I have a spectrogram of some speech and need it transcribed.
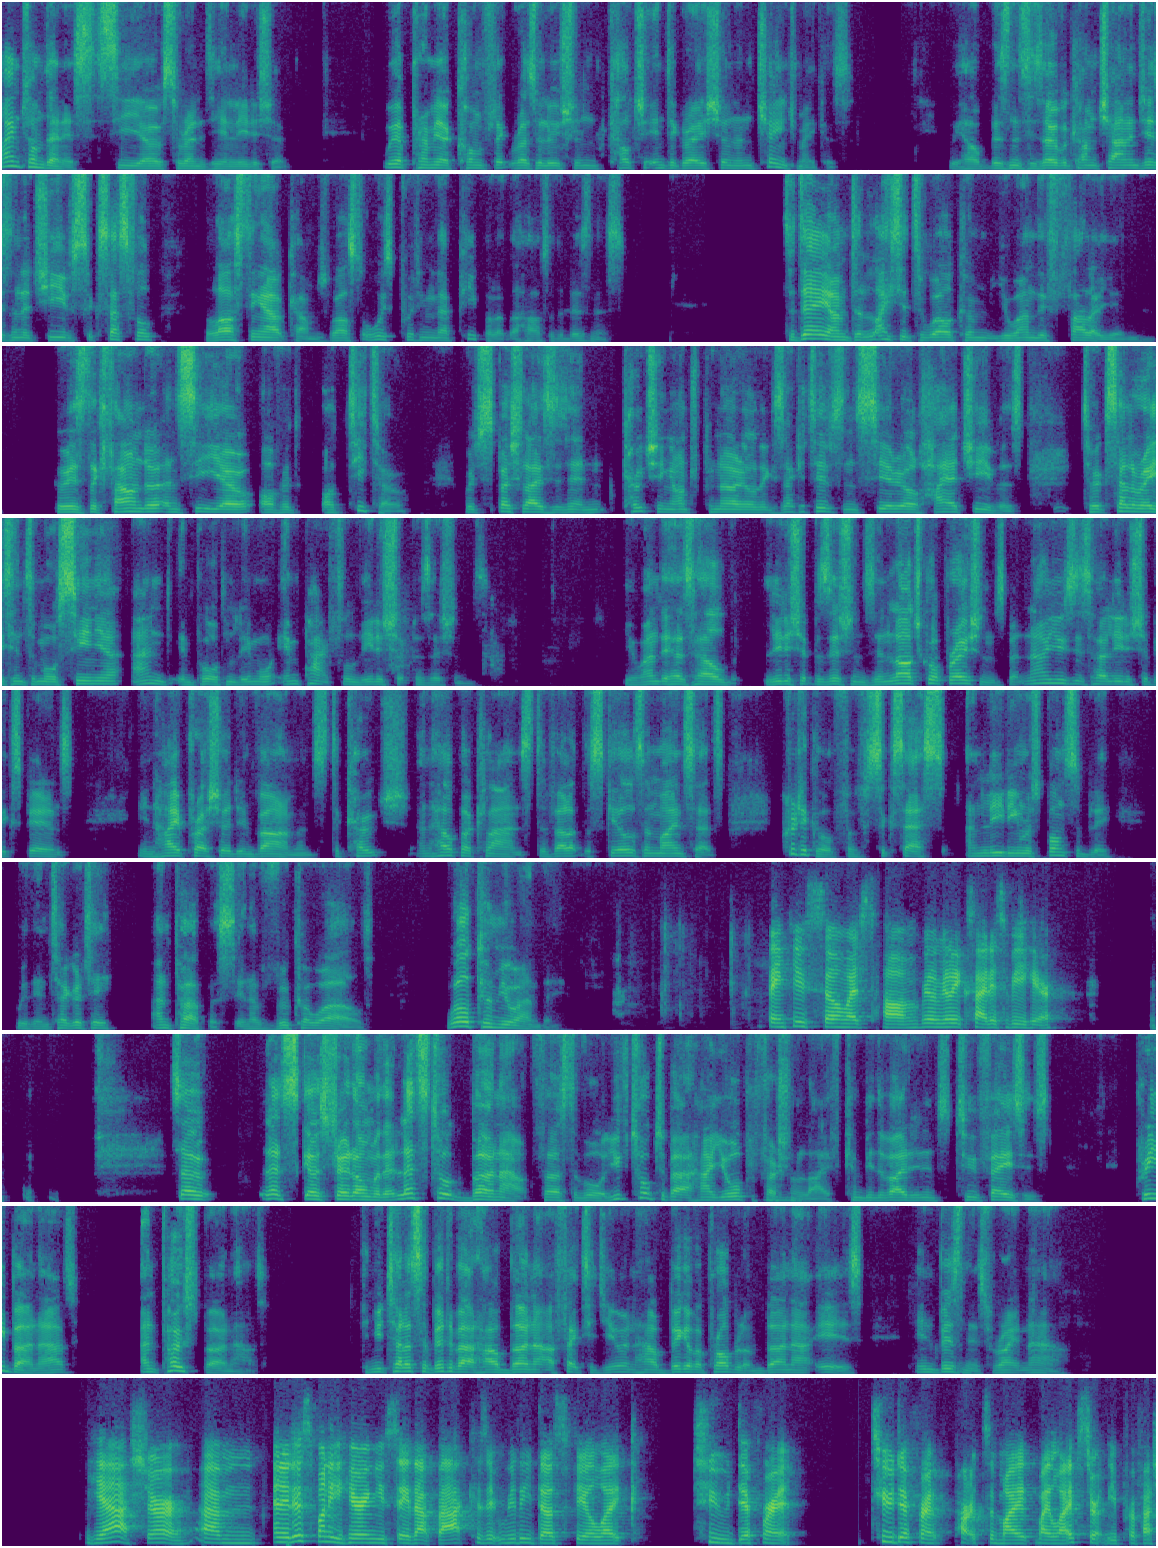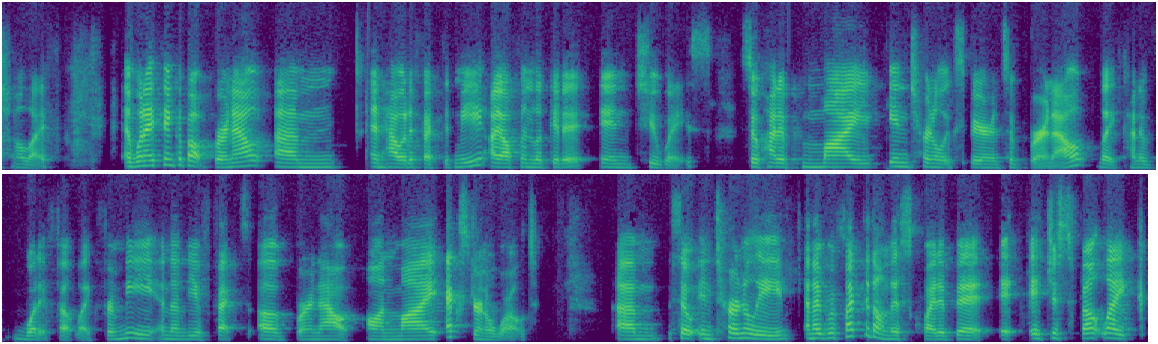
I'm Tom Dennis, CEO of Serenity in Leadership. We are premier conflict resolution, culture integration, and change makers. We help businesses overcome challenges and achieve successful, lasting outcomes whilst always putting their people at the heart of the business. Today, I'm delighted to welcome Yewande Faloyin, who is the founder and CEO of Otito, which specializes in coaching entrepreneurial executives and serial high achievers to accelerate into more senior and, importantly, more impactful leadership positions. Yewande has held leadership positions in large corporations, but now uses her leadership experience in high pressured environments to coach and help her clients develop the skills and mindsets critical for success and leading responsibly with integrity and purpose in a VUCA world. Welcome, Yewande. Thank you so much, Tom. Really, really excited to be here. so let's go straight on with it. Let's talk burnout first of all. You've talked about how your professional mm. life can be divided into two phases pre burnout and post burnout. Can you tell us a bit about how burnout affected you and how big of a problem burnout is in business right now? Yeah, sure. Um, and it is funny hearing you say that back because it really does feel like two different two different parts of my my life, certainly professional life. And when I think about burnout um, and how it affected me, I often look at it in two ways. So, kind of my internal experience of burnout, like kind of what it felt like for me, and then the effects of burnout on my external world. Um, so, internally, and I've reflected on this quite a bit, it, it just felt like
